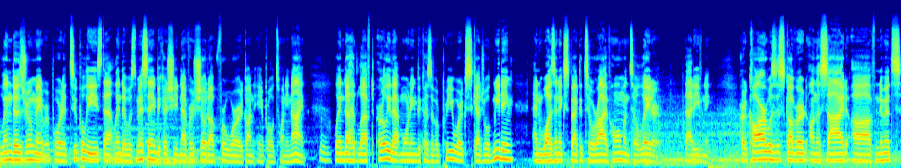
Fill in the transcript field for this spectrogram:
Linda's roommate reported to police that Linda was missing because she never showed up for work on April 29th. Hmm. Linda had left early that morning because of a pre work scheduled meeting and wasn't expected to arrive home until later that evening. Her car was discovered on the side of Nimitz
